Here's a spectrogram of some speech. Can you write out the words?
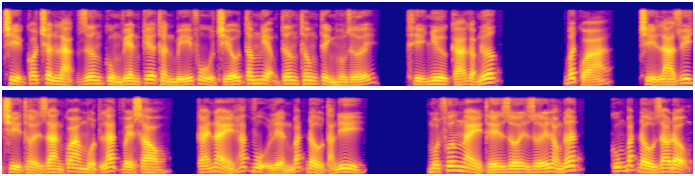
Chỉ có Trần Lạc Dương cùng viên kia thần bí phủ chiếu tâm niệm tương thông tình huống dưới, thì như cá gặp nước. Bất quá, chỉ là duy trì thời gian qua một lát về sau, cái này hắc vụ liền bắt đầu tán đi. Một phương này thế giới dưới lòng đất, cũng bắt đầu dao động,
